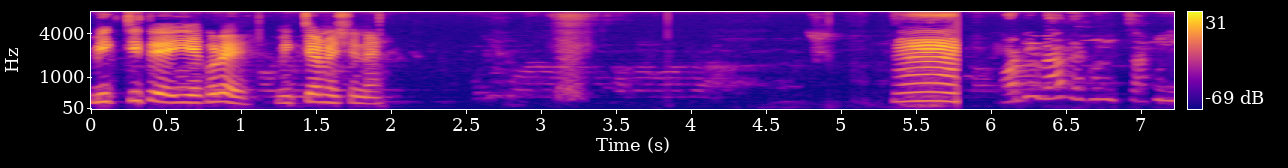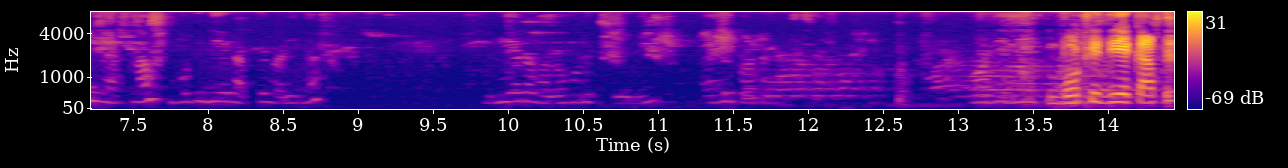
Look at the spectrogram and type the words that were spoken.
মিক্সিতে ইয়ে করে মিক্সচার মেশিনে। হুম। এখন চাকু নিয়ে আসলাম। বটি দিয়ে কাটতে পারি না। ধনিয়াটা ভালো করে ধুয়ে নিই। বটি দিয়ে বটি দিয়ে কাটে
